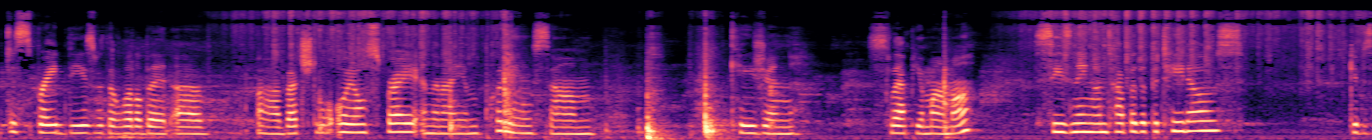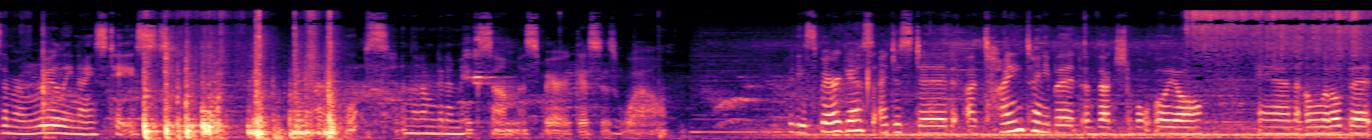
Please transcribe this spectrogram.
just sprayed these with a little bit of uh, vegetable oil spray and then I am putting some Cajun Slap Ya Mama seasoning on top of the potatoes. Gives them a really nice taste. And, oops, and then I'm gonna make some asparagus as well. For the asparagus, I just did a tiny, tiny bit of vegetable oil and a little bit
